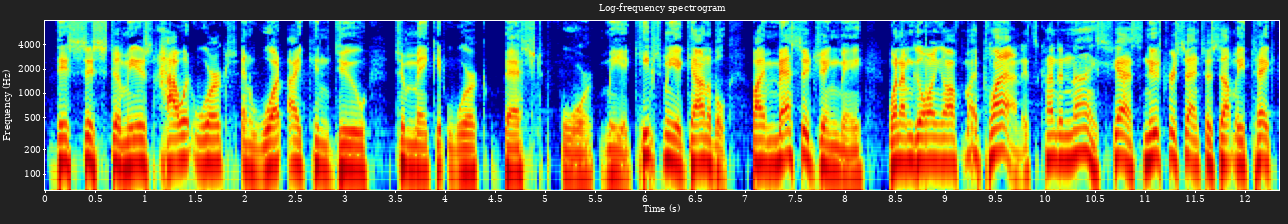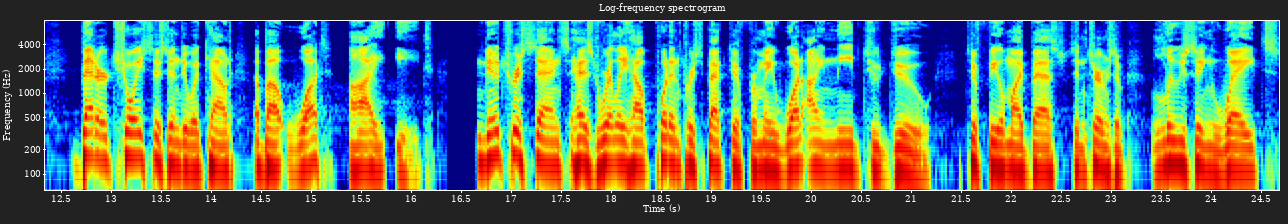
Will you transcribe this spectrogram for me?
this system is, how it works, and what I can do to make it work best for me. It keeps me accountable by messaging me when I'm going off my plan. It's kind of nice. Yes, NutriSense has helped me take better choices into account about what I eat. NutriSense has really helped put in perspective for me what I need to do to feel my best in terms of losing weight,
